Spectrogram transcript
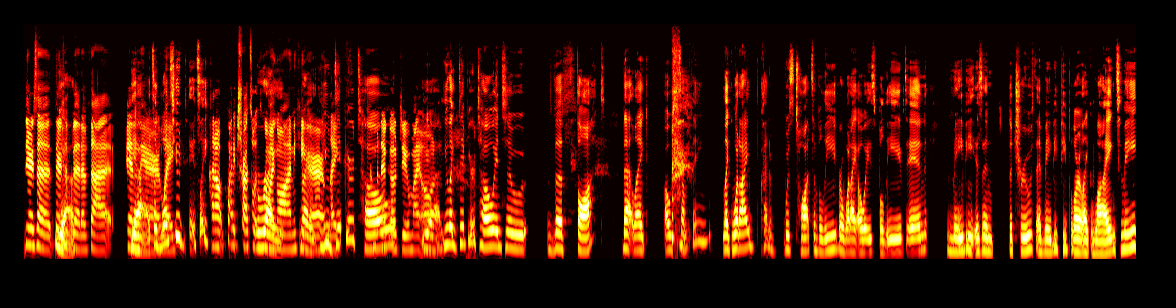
there's a there's Yeah. a bit of that in yeah, there. it's like once you, it's like I don't quite trust what's Right, going on here. right, you like, dip your toe. I'm gonna go do my own. Yeah, you like dip your toe into the thought that like oh something like what I kind of was taught to believe or what I always believed in maybe isn't the truth and maybe people are like lying to me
